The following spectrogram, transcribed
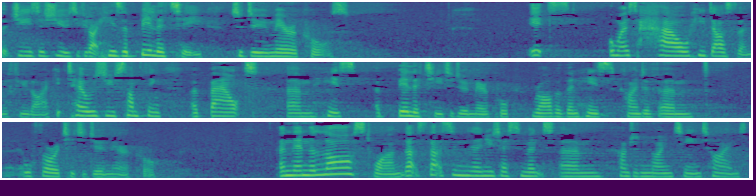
that Jesus used, if you like, his ability to do miracles. It's almost how he does them, if you like. It tells you something about um, his ability to do a miracle rather than his kind of um, authority to do a miracle. And then the last one, that's, that's in the New Testament um, 119 times.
